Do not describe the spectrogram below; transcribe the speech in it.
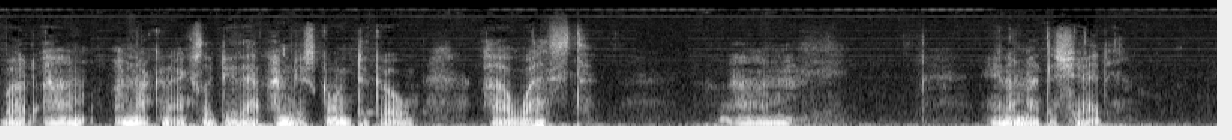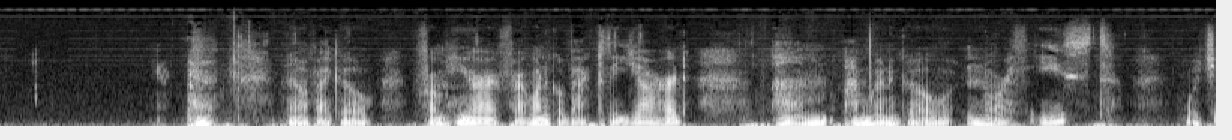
but um, I'm not going to actually do that. I'm just going to go uh, west. Um, and I'm at the shed. now if I go from here, if I want to go back to the yard, um, I'm going to go northeast, which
